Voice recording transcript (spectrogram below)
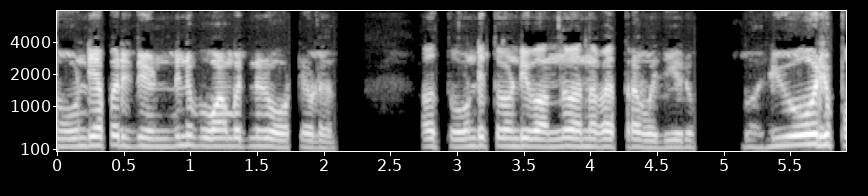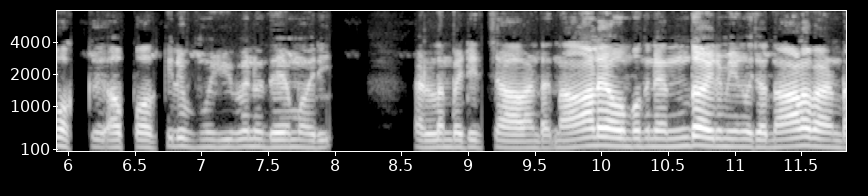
തോണ്ടിയപ്പോൾ ഒരു രണ്ടിന് പോകാൻ പറ്റുന്ന ഒരു ഓട്ടയുള്ളൂ അത് തോണ്ടി തോണ്ടി വന്ന് വന്നപ്പോൾ എത്ര വലിയൊരു വലിയൊരു പക്ക്. ആ പക്കിൽ മുഴുവൻ ഇതേമാതിരി വെള്ളം പറ്റി ചാവേണ്ട. നാളെ ആകുമ്പോൾ തന്നെ എന്തായാലും മീൻ വെച്ചാൽ നാളെ വേണ്ട.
